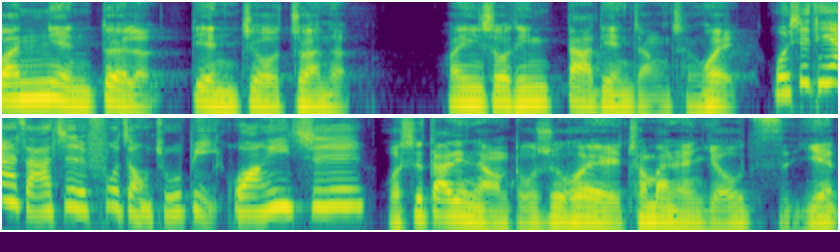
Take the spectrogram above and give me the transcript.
观念对了，店就赚了。欢迎收听大店长晨会。我是天下杂志副总主笔王一之，我是大店长读书会创办人游子燕。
